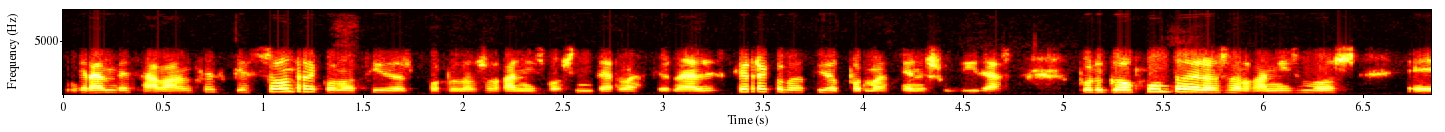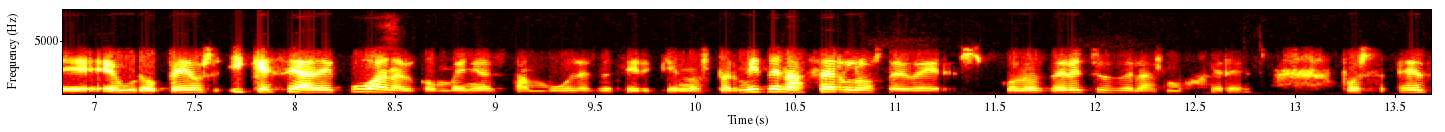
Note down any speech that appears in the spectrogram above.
grandes avances, que son reconocidos por los organismos internacionales, que es reconocido por Naciones Unidas, por el conjunto de los organismos eh, europeos y que se adecúan al Convenio de Estambul, es decir, que nos permiten hacer los deberes con los derechos de las mujeres, pues es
